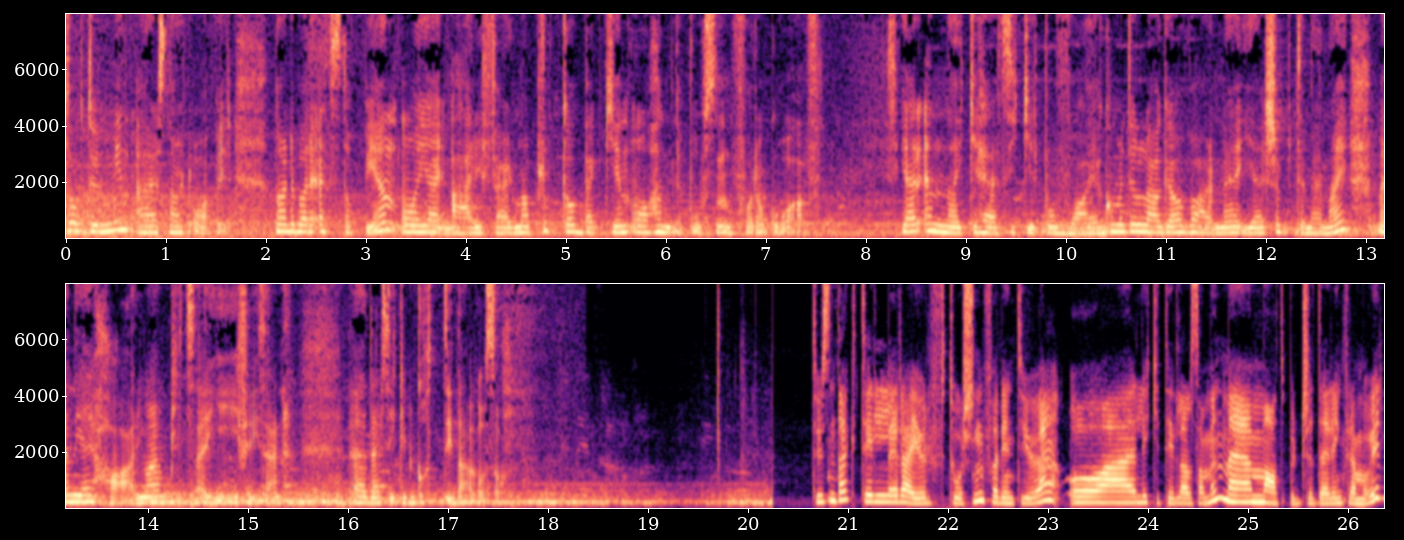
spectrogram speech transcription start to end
Togturen min er snart over. Nå er det bare ett stopp igjen, og jeg er i ferd med å plukke opp bagen og handleposen for å gå av. Jeg er ennå ikke helt sikker på hva jeg kommer til å lage av varene jeg kjøpte med meg, men jeg har jo en pizza i, i fryseren. Eh, Det er sikkert godt i dag også. Tusen takk til Reiulf Thorsen for intervjuet, og lykke til alle sammen med matbudsjettering fremover.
